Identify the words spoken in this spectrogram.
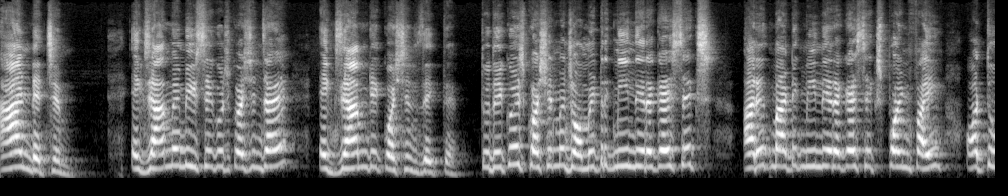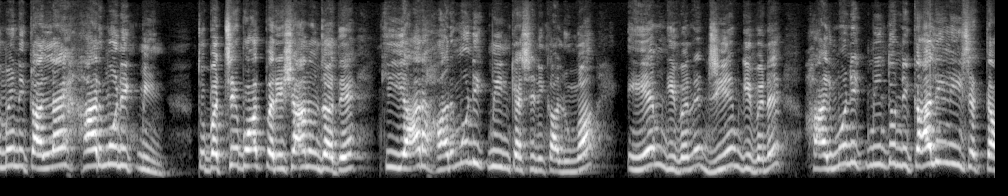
and H M exam में भी इससे कुछ क्वेश्चन आए एग्ज़ाम के क्वेश्चन देखते हैं। तो देखो इस क्वेश्चन में जोमेट्रिक मीन दे रखा है सिक्स अरिथमेटिक मीन दे रखा है सिक्स पॉइंट फाइव और तुम्हें निकालना है हार्मोनिक मीन तो बच्चे बहुत परेशान हो जाते हैं कि यार हार्मोनिक मीन कैसे निकालूँगा? ए एम गिवन है जी एम गिवन है। हार्मोनिक मीन तो निकाल ही नहीं सकता।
